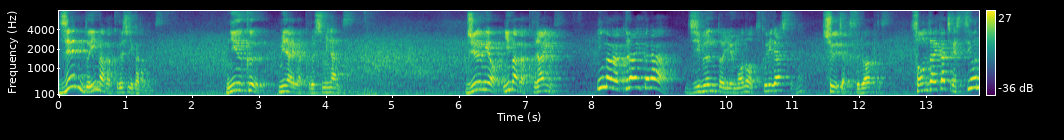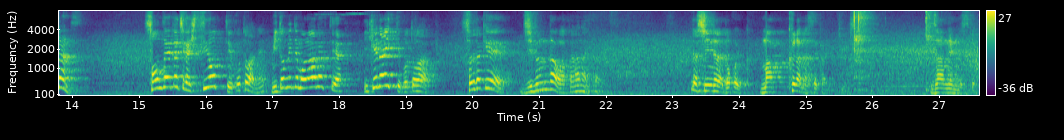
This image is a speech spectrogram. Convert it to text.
全部今が苦しいからなんです。入空未来が苦しみなんです。寿命今が暗いんです。今が暗いから自分というものを作り出してね執着するわけです。存在価値が必要なんです。存在価値が必要っていうことはね認めてもらわなくてはいけないってことはそれだけ自分がわからないから。ですゃあ死んだらどこ行く？真っ暗な世界に行きました残念ですけど。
